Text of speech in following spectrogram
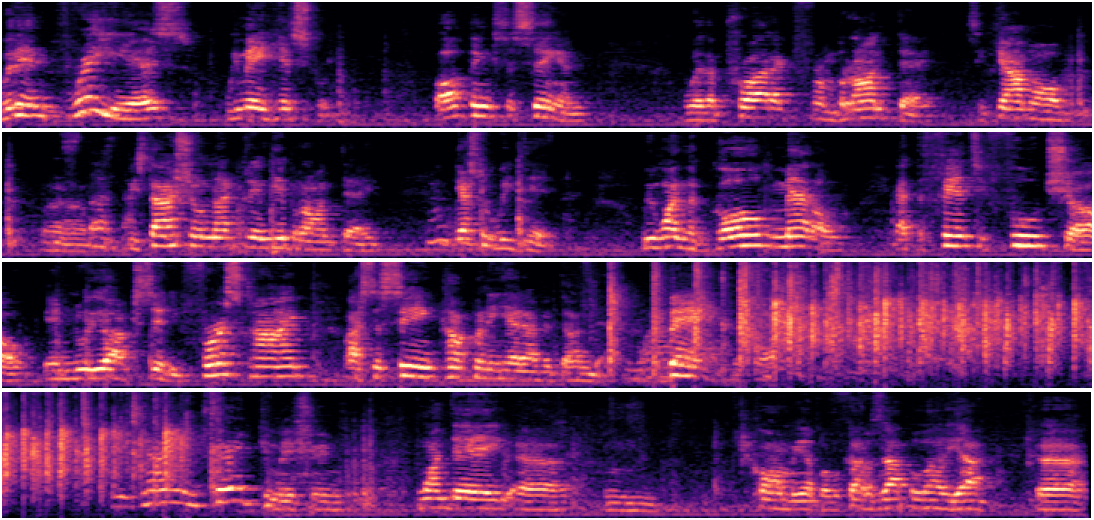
Within three years, we made history. All Things Sicilian with a product from Bronte. Si chiama uh, Pistachio Nut Cream di Bronte. Guess what we did? We won the gold medal at the Fancy Food Show in New York City. First time a Sicilian company had ever done that. Bang! okay? The Italian Trade Commission one day uh, mm, called me up, Avvocato Zappala, yeah, uh,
